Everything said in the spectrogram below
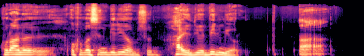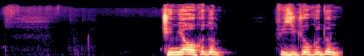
Kur'an'ı okumasını biliyor musun? Hayır diyor, bilmiyorum. Aa. Kimya okudum. Fizik okudum.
